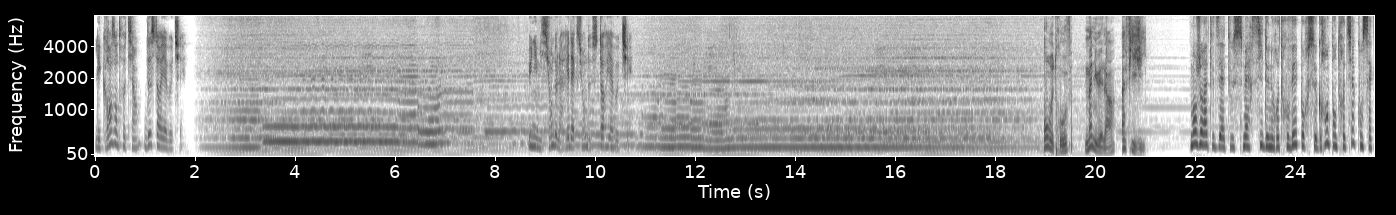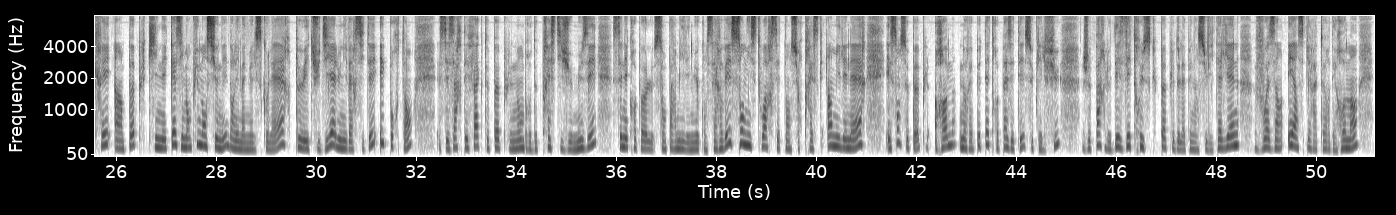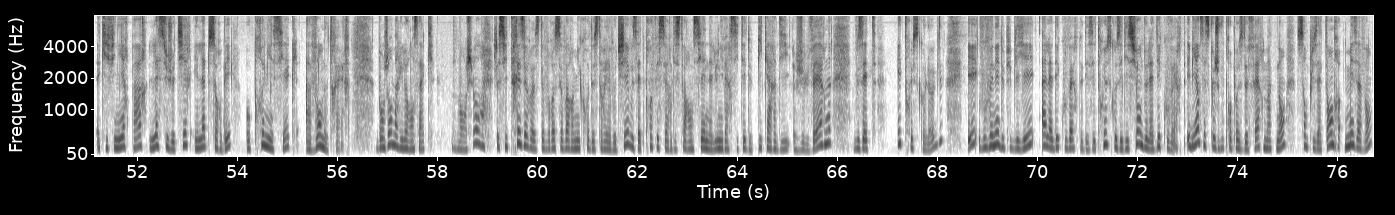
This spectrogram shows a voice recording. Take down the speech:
Les grands entretiens de Storia Voce. Une émission de la rédaction de Storia Voce. On retrouve Manuela à Fiji. Bonjour à toutes et à tous, merci de nous retrouver pour ce grand entretien consacré à un peuple qui n'est quasiment plus mentionné dans les manuels scolaires, peu étudié à l'université et pourtant, ces artefacts peuplent nombre de prestigieux musées, ces nécropoles sont parmi les mieux conservées, son histoire s'étend sur presque un millénaire. Et sans ce peuple, Rome n'aurait peut-être pas été ce qu'elle fut. Je parle des Étrusques, peuple de la péninsule italienne, voisins et inspirateurs des Romains, qui finirent par l'assujettir et l'absorber au 1er siècle avant notre ère. Bonjour Marie-Laurent Sac. Bonjour. Je suis très heureuse de vous recevoir au micro de Storia Voce. Vous êtes professeur d'histoire ancienne à l'université de Picardie Jules Verne. Vous êtes étruscologue et vous venez de publier À la découverte des Étrusques aux éditions de la Découverte. Eh bien, c'est ce que je vous propose de faire maintenant, sans plus attendre, mais avant.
